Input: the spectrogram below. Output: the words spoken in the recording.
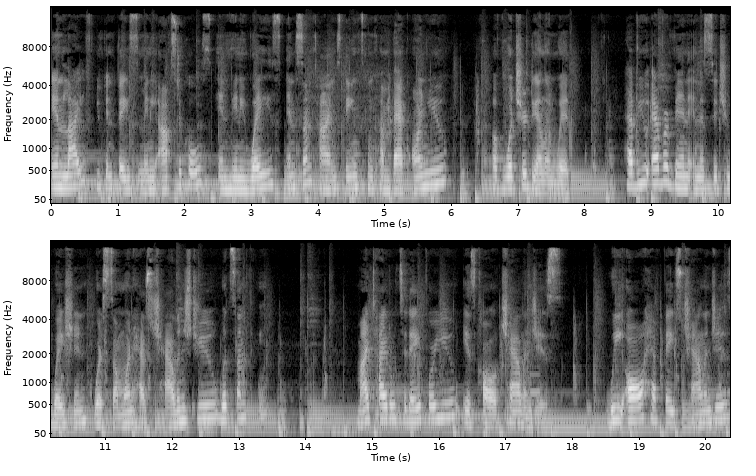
In life, you can face many obstacles in many ways, and sometimes things can come back on you of what you're dealing with. Have you ever been in a situation where someone has challenged you with something? My title today for you is called Challenges. We all have faced challenges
